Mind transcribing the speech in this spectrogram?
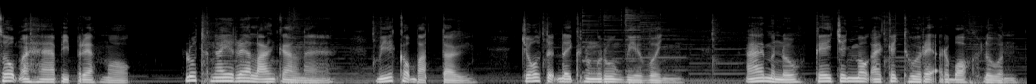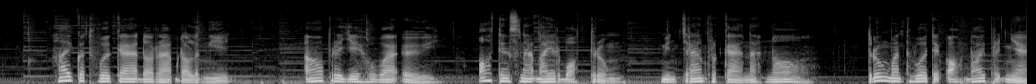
សោបអាហារពីព្រះមកលុះថ្ងៃរះឡើងកាលណា វាក៏បាត់ទៅ ចូលទៅដេកក្នុងរូងវាវិញឯមនុស្សគេចេញមកឯកិច្ចធុរៈរបស់ខ្លួន ហើយក៏ធ្វើការដរាបដល់ល្ងាចអោព្រះយេហូវ៉ាអើយអស់ទាំងស្នាដៃរបស់ទ្រង់មានច្រើនប្រការណាស់ណទ្រង់បានធ្វើទាំងអស់ដោយប្រាជ្ញា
